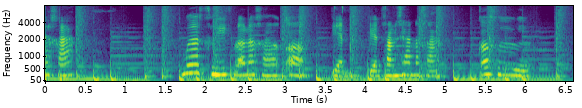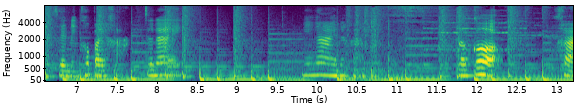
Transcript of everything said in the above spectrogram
นะคะ เมื่อคลิกแล้วนะคะก็ เปลี่ยนเปลี่ยนฟังก์ชันนะคะ ก็คือใส่หนึ่งเข้าไปค่ะ จะได้ง่ายๆนะคะ แล้วก็ค่ะ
